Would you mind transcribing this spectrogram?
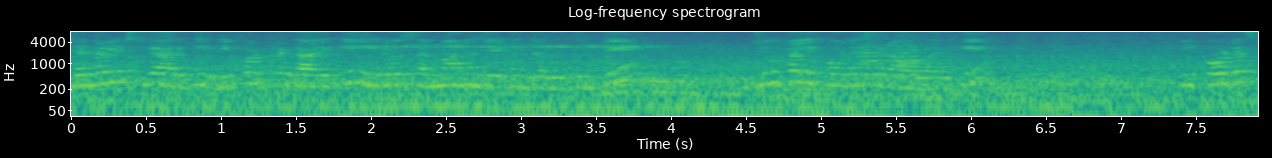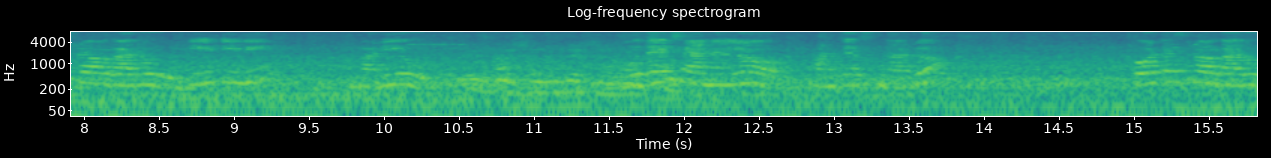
జర్నలిస్ట్ గారికి రిపోర్టర్ గారికి ఈరోజు సన్మానం చేయడం జరుగుతుంది. జూపల్లి కోటేశ్వరరావు గారికి. ఈ కోటేశ్వరరావు గారు డిటీవీ మరియు ఉదయ్ ఛానల్లో పనిచేస్తున్నారు. కోటేశ్వరరావు గారు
